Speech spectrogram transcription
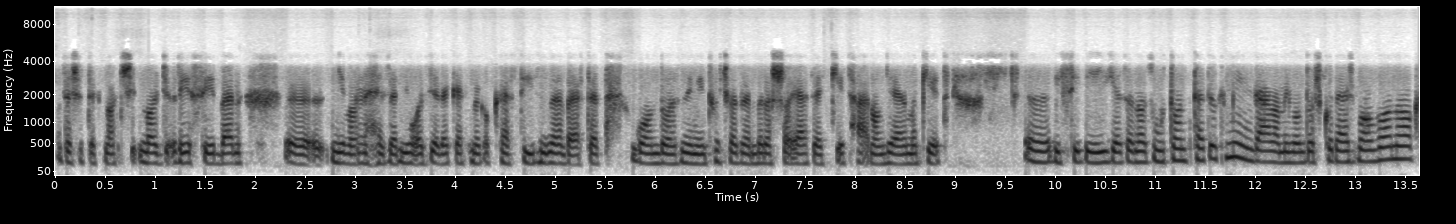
az esetek nagy, nagy részében uh, nyilván nehezebb nyolc gyereket, meg akár tíz nevertet gondozni, mint hogyha az ember a saját egy-két-három gyermekét viszi végig ezen az úton. Tehát ők mind állami gondoskodásban vannak,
